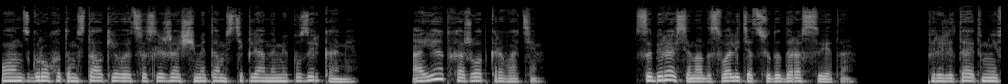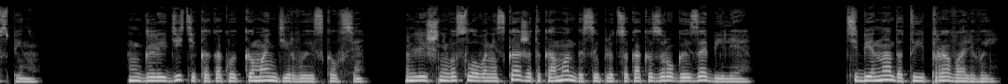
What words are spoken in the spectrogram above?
Он с грохотом сталкивается с лежащими там стеклянными пузырьками. А я отхожу от кровати. «Собирайся, надо свалить отсюда до рассвета». Прилетает мне в спину. «Глядите-ка, какой командир выискался. Лишнего слова не скажет, а команды сыплются, как из рога изобилия. «Тебе надо, ты и проваливай».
